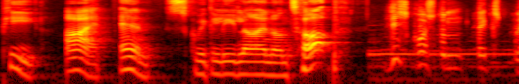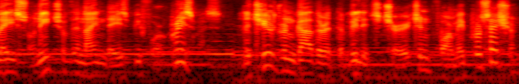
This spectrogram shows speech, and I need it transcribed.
P I N squiggly line on top. This custom takes place on each of the nine days before Christmas. The children gather at the village church and form a procession.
